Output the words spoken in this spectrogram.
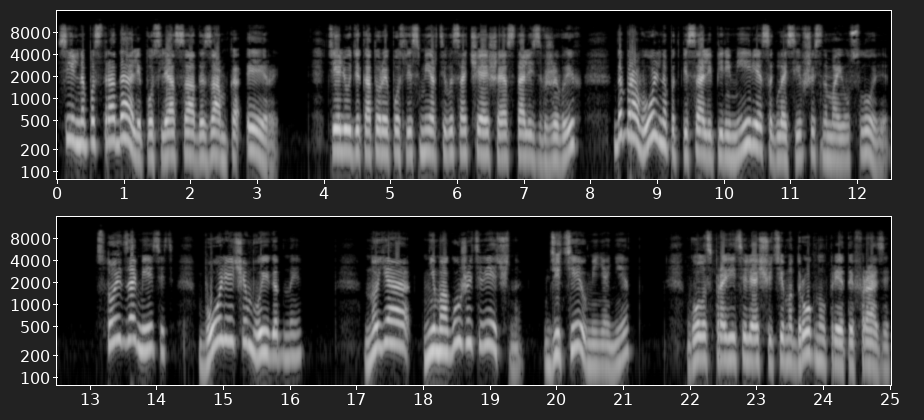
сильно пострадали после осады замка Эйры. Те люди, которые после смерти высочайшей остались в живых, добровольно подписали перемирие, согласившись на мои условия. Стоит заметить, более чем выгодные. Но я не могу жить вечно, детей у меня нет. Голос правителя ощутимо дрогнул при этой фразе,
